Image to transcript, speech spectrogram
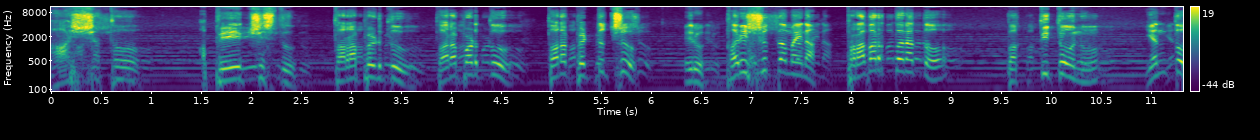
ఆశతో అపేక్షిస్తూ త్వరపెడుతూ త్వరపడుతూ త్వరపెట్టుచు. మీరు పరిశుద్ధమైన ప్రవర్తనతో భక్తితోను ఎంతో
